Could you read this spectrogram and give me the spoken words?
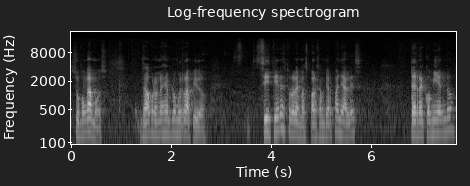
Supongamos, te voy a poner un ejemplo muy rápido. Si tienes problemas para cambiar pañales, te recomiendo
